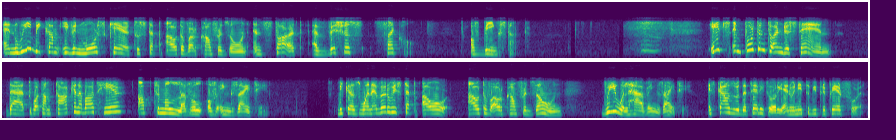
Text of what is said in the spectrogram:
And we become even more scared to step out of our comfort zone and start a vicious cycle of being stuck. It's important to understand that what I'm talking about here, optimal level of anxiety. Because whenever we step our, out of our comfort zone, we will have anxiety. It comes with the territory, and we need to be prepared for it.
